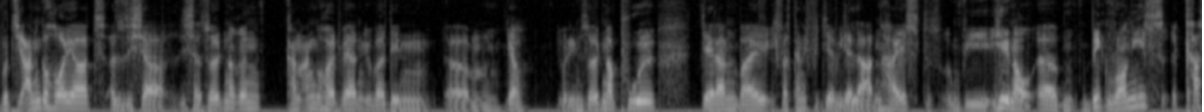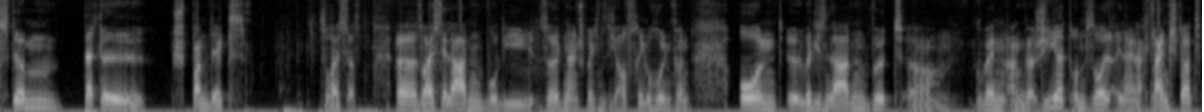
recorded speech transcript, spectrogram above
wird sie angeheuert, also sie ist ja, sie ist ja Söldnerin, kann angeheuert werden über den, ähm, ja, über den Söldnerpool, der dann bei, ich weiß gar nicht, wie der, wie der Laden heißt, das ist irgendwie, hier genau, ähm, Big Ronnie's Custom Battle Spandex. So heißt das. Äh, so heißt der Laden, wo die Söldner entsprechend sich Aufträge holen können. Und äh, über diesen Laden wird ähm, Gwen engagiert und soll in einer Kleinstadt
